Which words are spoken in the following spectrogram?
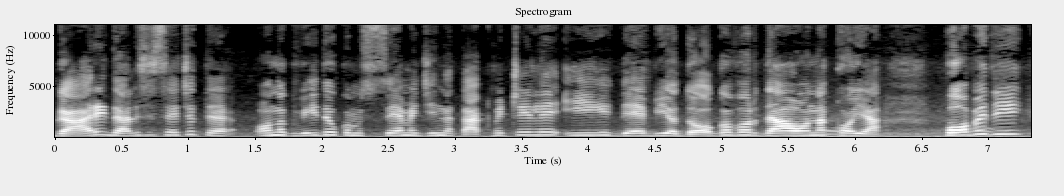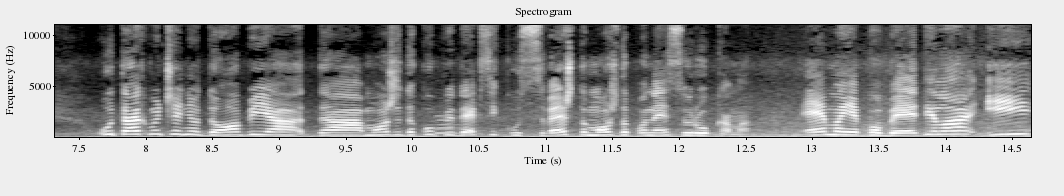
Drugari, da li se sećate onog videa u kome su se Ema i Đina takmičili i gde je bio dogovor da ona koja pobedi u takmičenju dobija da može da kupi u Deksiku sve što može da ponese u rukama. Ema je pobedila i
